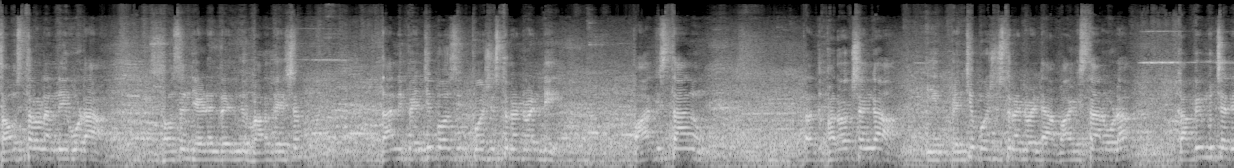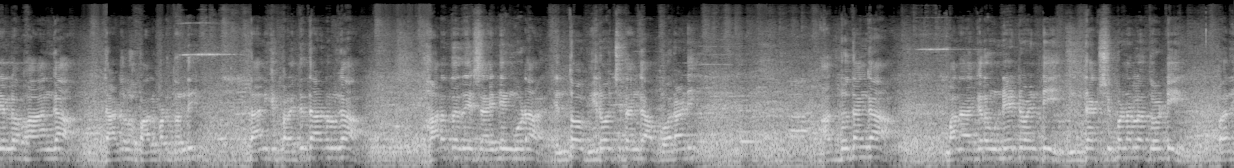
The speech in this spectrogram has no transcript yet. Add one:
సంస్థలన్నీ కూడా ధ్వంసం చేయడం జరిగింది భారతదేశం. దాన్ని పెంచి పోసి పోషిస్తున్నటువంటి పాకిస్తాను ప్రతి పరోక్షంగా ఈ పెంచి పోషిస్తున్నటువంటి ఆ పాకిస్తాన్ కూడా కవ్వింపు చర్యల్లో భాగంగా దాడులు పాల్పడుతుంది. దానికి ప్రతి దాడులుగా భారతదేశ సైన్యం కూడా ఎంతో వీరోచితంగా పోరాడి అద్భుతంగా మన దగ్గర ఉండేటువంటి యుద్ధ క్షిపణులతోటి మరి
